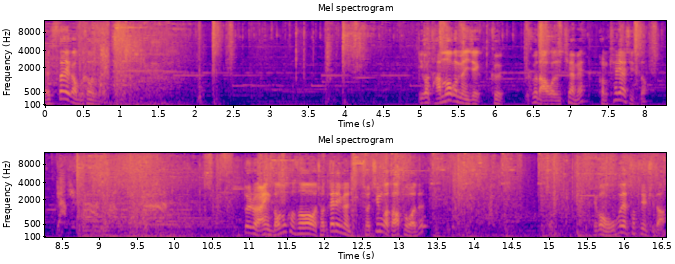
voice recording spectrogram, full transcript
렉사이가 무서운데? 이거 다 먹으면 이제 그 그거 나오거든 티아멧? 그럼 carry할 수 있어. 또 이거 라인 너무 커서 저 때리면 저 친구가 더 아프거든? 이건 5분에 터트립시다.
